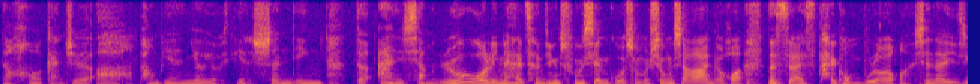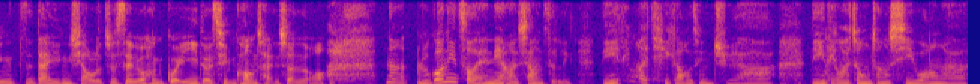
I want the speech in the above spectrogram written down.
然后感觉啊、旁边又有一点声音的暗巷，如果里面还曾经出现过什么凶杀案的话，那实在是太恐怖了哦。现在已经自带音效了，就是有很诡异的情况产生了哦。那如果你走在那样的巷子里，你一定会提高警觉啊，你一定会东张西望啊，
